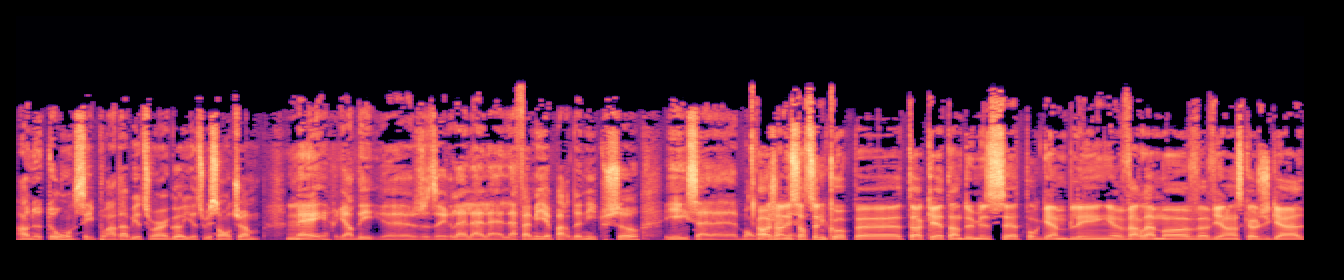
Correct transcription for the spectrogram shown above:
en auto, c'est épouvantable. Il a tué un gars, il a tué son chum. Mais, regardez, euh, je veux dire, la, la, la, la famille a pardonné tout ça, et ça, bon. Ah, j'en ai sorti une coupe. Euh, Tocket en 2007 pour gambling. Euh, Varlamov, euh, violence conjugale.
